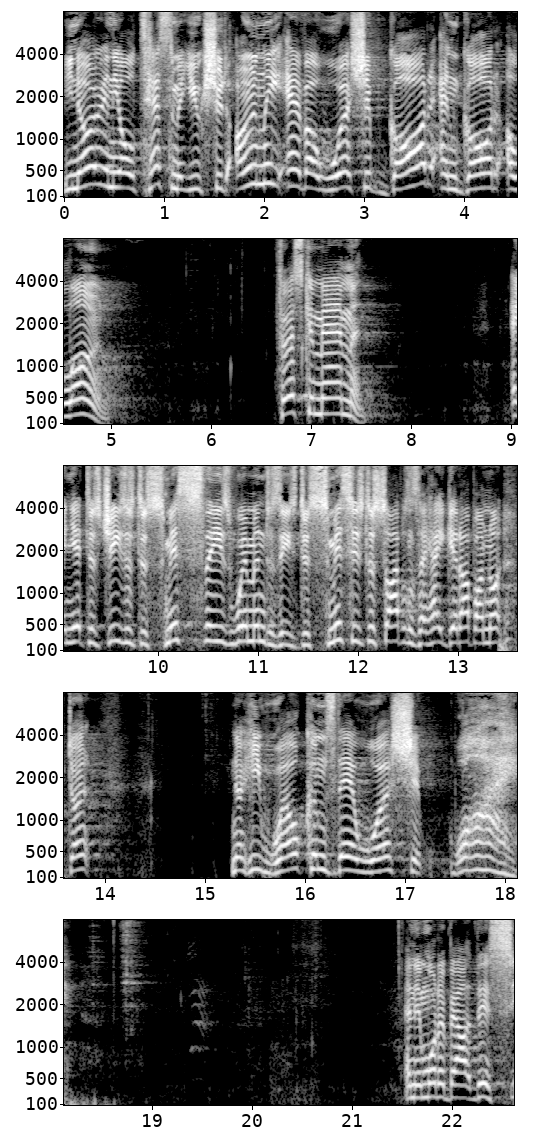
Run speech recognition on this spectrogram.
You know, in the Old Testament, you should only ever worship God and God alone. First commandment. And yet, does Jesus dismiss these women? Does he dismiss his disciples and say, hey, get up, I'm not, don't, no, he welcomes their worship. Why? And then what about this?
